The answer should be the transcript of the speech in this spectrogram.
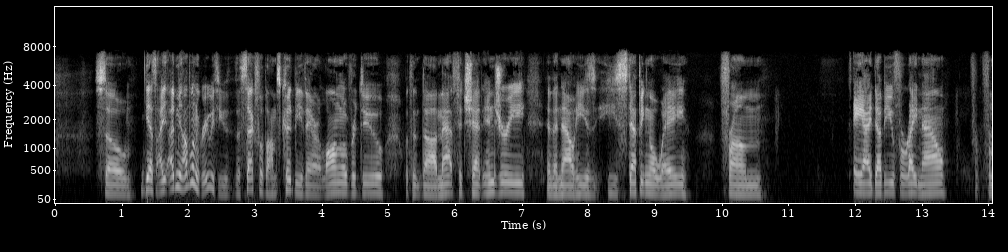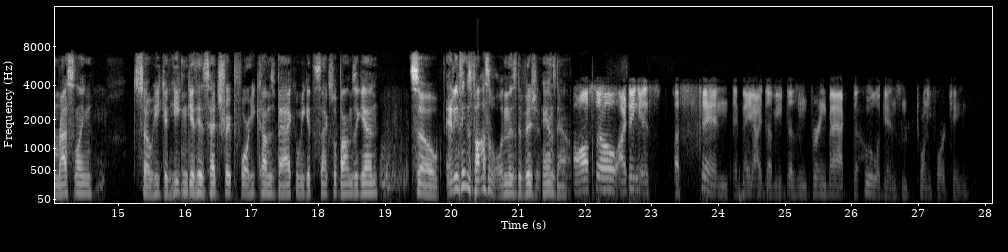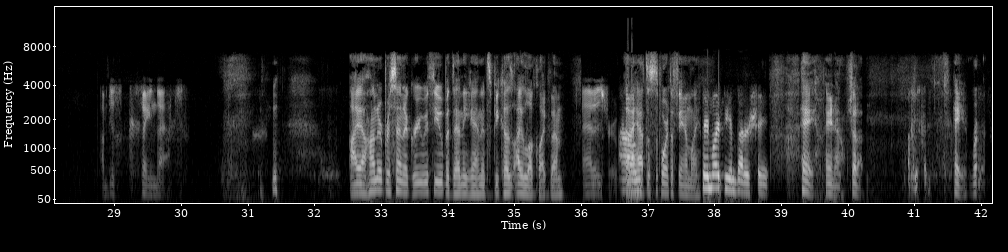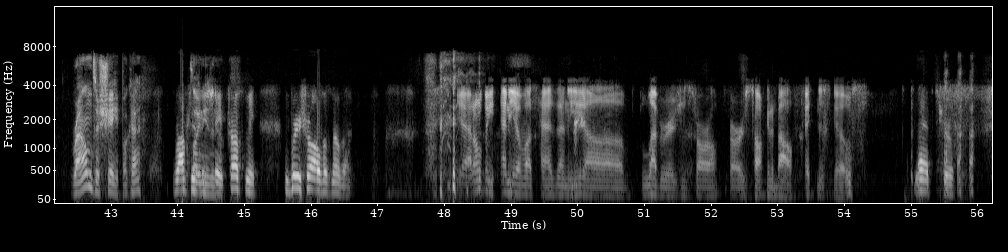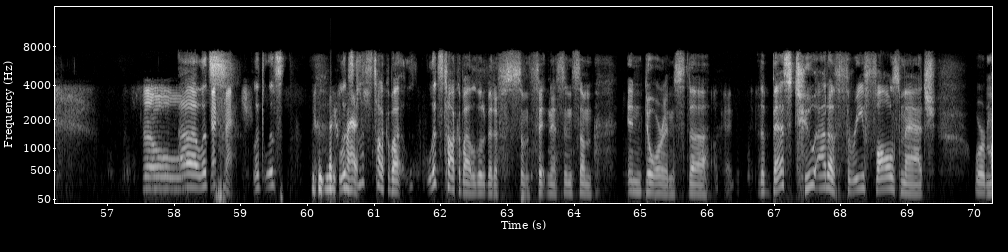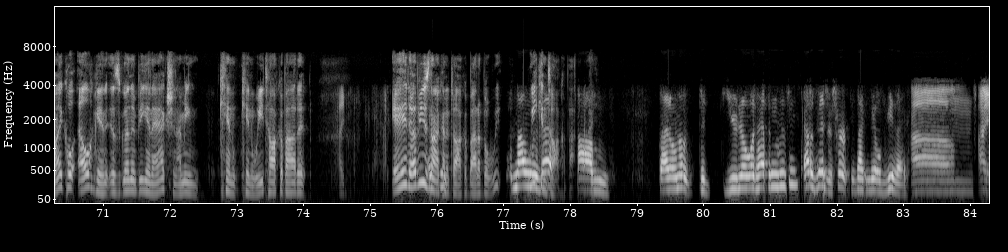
So yes, I, I mean I'm going to agree with you. The sexual bombs could be there, long overdue with the, the Matt Fitchett injury, and then now he's he's stepping away from AIW for right now fr- from wrestling, so he can he can get his head straight before he comes back and we get the sexual bombs again. So anything's possible in this division, hands down. Also, I think it's sin if AIW doesn't bring back the hooligans in 2014. I'm just saying that. I 100% agree with you, but then again, it's because I look like them. That is true. And I Um, have to support the family. They might be in better shape. Hey, hey now, shut up. Hey, r- rounds of shape, okay? Rock That's all is you in need to shape. Trust me. I'm pretty sure all of us know that. yeah, I don't think any of us has any uh, leverage as far, as far as talking about fitness goes. That's true. So Uh, let's next match. Let, let's Next let's match. let's talk about let's talk about a little bit of some fitness and some endurance. The Okay. the best two out of three falls match, where Michael Elgin is going to be in action. I mean, can can we talk about it? I- AAW's not going to talk about it, but we Not we can that, talk about it. Um, I don't know. Did you know what happened, Lucy? Alexander's hurt. He's not gonna be able to be there. Um, I,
